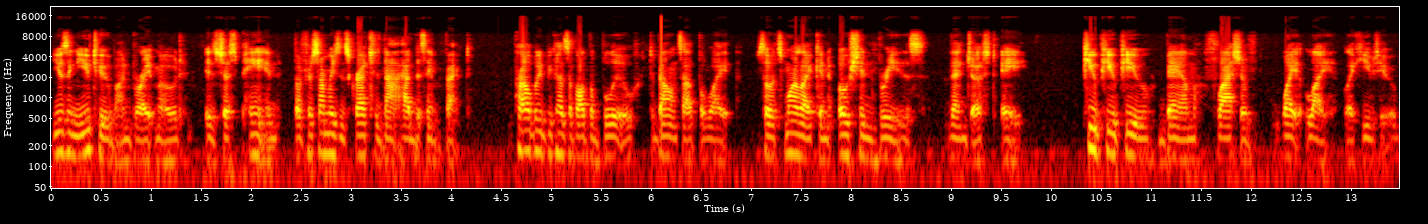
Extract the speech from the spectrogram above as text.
using YouTube on bright mode is just pain, but for some reason Scratch has not had the same effect. Probably because of all the blue to balance out the white. So it's more like an ocean breeze than just a pew pew pew bam flash of white light like YouTube.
